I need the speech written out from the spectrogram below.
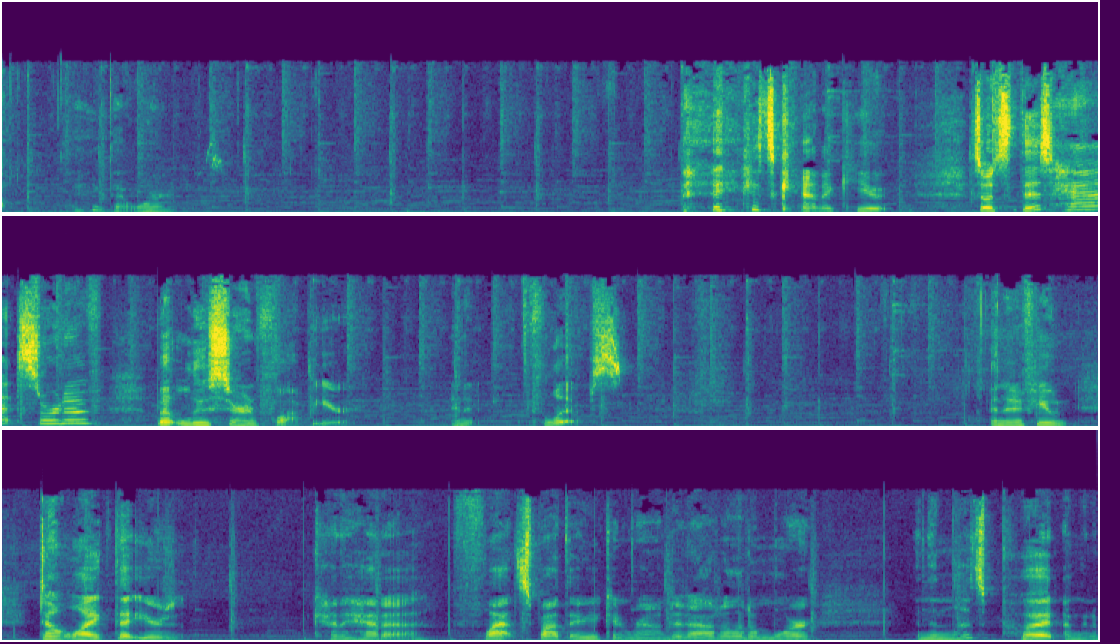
I think that works. I think it's kind of cute. So it's this hat, sort of, but looser and floppier. And it flips. And then if you don't like that you're kind of had a flat spot there, you can round it out a little more. And then let's put, I'm gonna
